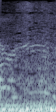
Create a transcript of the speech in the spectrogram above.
How are you?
